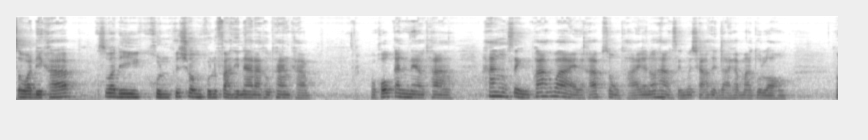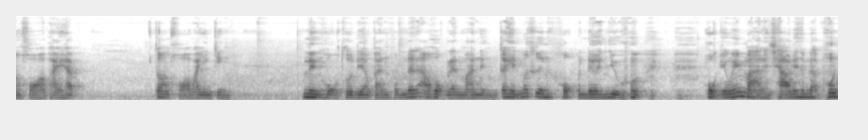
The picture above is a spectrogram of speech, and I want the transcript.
สวัสดีครับ สวัสดีคุณผู้ชมคุณผู้ฟังที่น่ารักทุกท่านครับมาพบกันแนวทางห้างสิงภาคบ่ายนะครับ ส่งท้ายกันเนาะห้างสิงเมื่อเช้าเสียดายครับมาตัวรอง ต้องขออภัยครับ ต้องขออภัยจริงๆหนึ่งหกตัวเดียวกัน ผมเดินเอาหกเดินมาหนึ่งก็เห็นเมื่อคืนหกมันเดินอยู่หกยังไม่มาเลยเช้านี้สำหรับหุ้น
